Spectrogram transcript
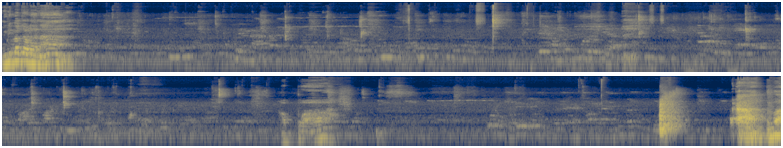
இடி பார்த்து அவ்வளோதானா அப்பா. அப்பா.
